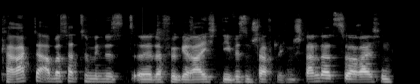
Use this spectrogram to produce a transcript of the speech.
Charakter, aber es hat zumindest äh, dafür gereicht, die wissenschaftlichen Standards zu erreichen.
